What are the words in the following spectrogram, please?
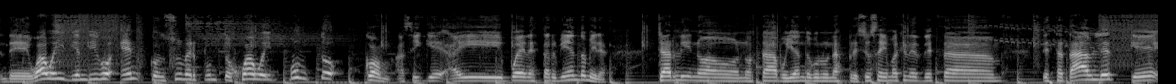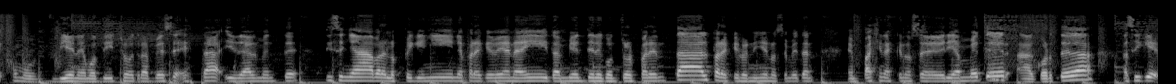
de Huawei, bien digo, en consumer.huawei.com. Así que ahí pueden estar viendo, mira, Charlie nos, está apoyando con unas preciosas imágenes de esta, de esta tablet que, como bien hemos dicho otras veces, está idealmente diseñada para los pequeñines, para que vean ahí, también tiene control parental, para que los niños no se metan en páginas que no se deberían meter a corta edad. Así que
